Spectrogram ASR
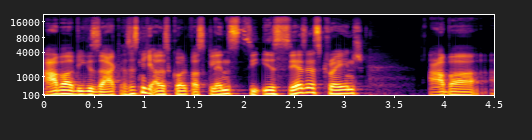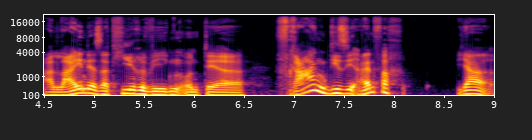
Aber wie gesagt, es ist nicht alles Gold, was glänzt. Sie ist sehr, sehr strange, aber allein der Satire wegen und der Fragen, die sie einfach ja,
